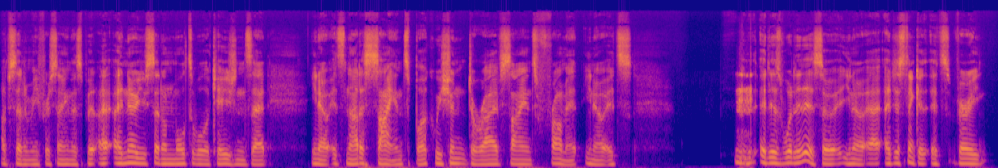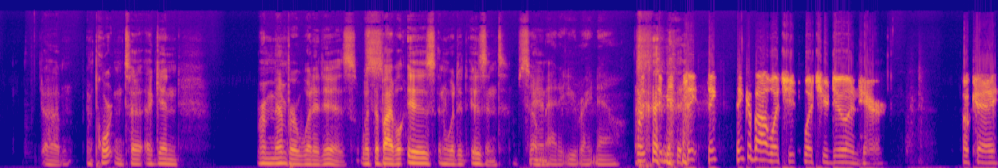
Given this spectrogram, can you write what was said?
upset at me for saying this, but I, I know you said on multiple occasions that, you know, it's not a science book. We shouldn't derive science from it. You know, it's, mm-hmm. it is what it is. So, you know, I, I just think it, it's very um, important to, again, remember what it is, what the Bible is and what it isn't. I'm so and, mad at you right now. I mean, think, think think about what you what you're doing here. Okay,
